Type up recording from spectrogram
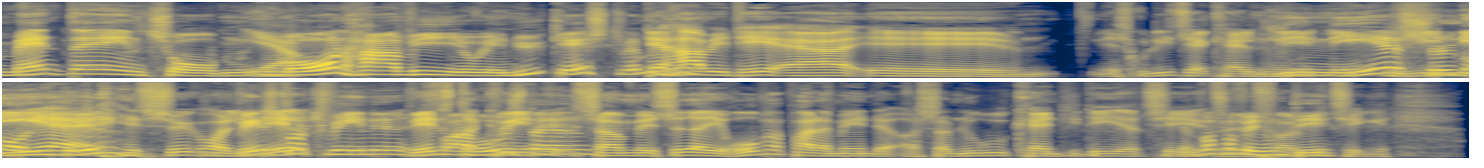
mandagen, Torben. Ja. I morgen har vi jo en ny gæst. Hvem det har vi. Det er... Øh, jeg skulle lige til at kalde hende Linnea Søgaard Lidell, venstrekvinde, venstrekvinde som sidder i Europaparlamentet og som nu kandiderer til ja, hvorfor vil hun Folketinget. Det?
